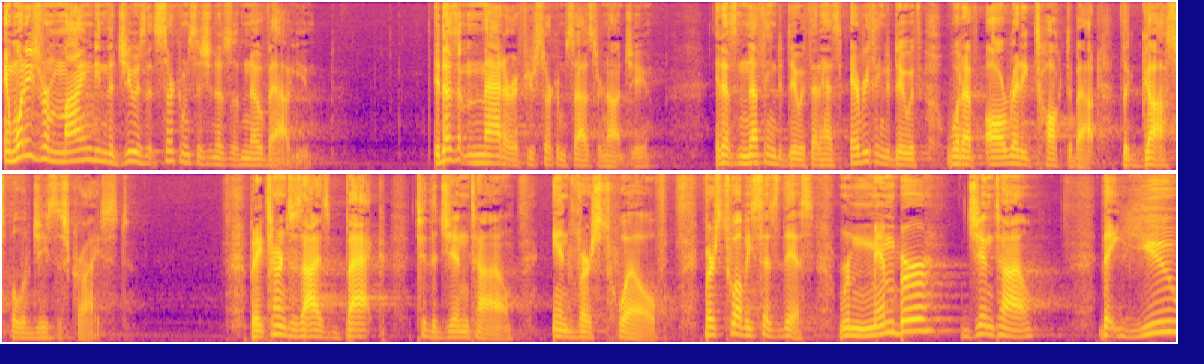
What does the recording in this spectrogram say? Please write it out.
And what he's reminding the Jew is that circumcision is of no value. It doesn't matter if you're circumcised or not Jew. It has nothing to do with that. It has everything to do with what I've already talked about, the gospel of Jesus Christ. But he turns his eyes back to the Gentile in verse 12. Verse 12, he says this Remember, Gentile, that you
